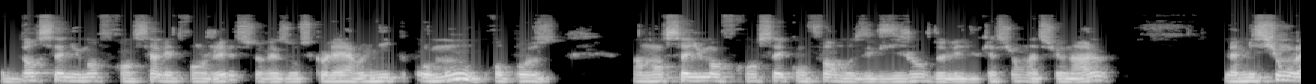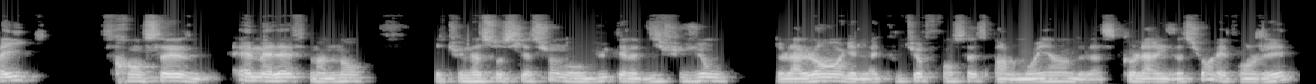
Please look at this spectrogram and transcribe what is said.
d'enseignement français à l'étranger. Ce réseau scolaire unique au monde propose un enseignement français conforme aux exigences de l'éducation nationale. La mission laïque française, MLF maintenant, est une association dont le but est la diffusion de la langue et de la culture française par le moyen de la scolarisation à l'étranger.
